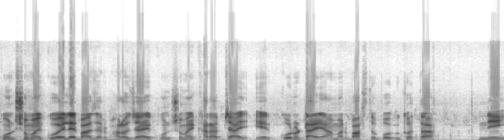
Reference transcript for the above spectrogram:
কোন সময় কোয়েলের বাজার ভালো যায়, কোন সময় খারাপ যায়, এর কোনোটাই আমার বাস্তব অভিজ্ঞতা নেই।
